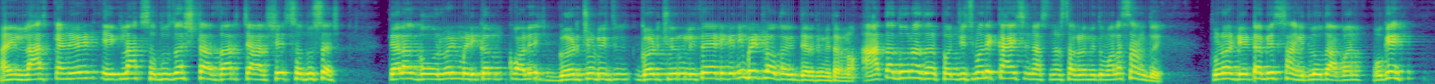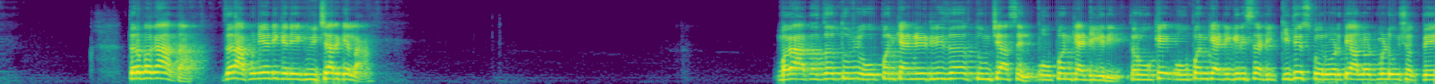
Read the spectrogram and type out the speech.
आणि लास्ट कॅन्डिडेट एक लाख सदुसष्ट हजार चारशे सदुसष्ट. त्याला गव्हर्नमेंट मेडिकल कॉलेज गडचिरोली गडचिरोलीचा या ठिकाणी भेटला होता विद्यार्थी मित्रांनो. आता दोन हजार पंचवीसमध्ये काय असणार सगळं मी तुम्हाला सांगतोय. थोडा डेटाबेस सांगितलं होतं आपण ओके? तर बघा आता जर आपण या ठिकाणी एक विचार केला. बघा आता जर तुम्ही ओपन कॅटेगरी जर तुमची असेल ओपन कॅटेगरी तर ओके ओपन कॅटेगरीसाठी किती स्कोरवरती अलॉटमेंट होऊ शकते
